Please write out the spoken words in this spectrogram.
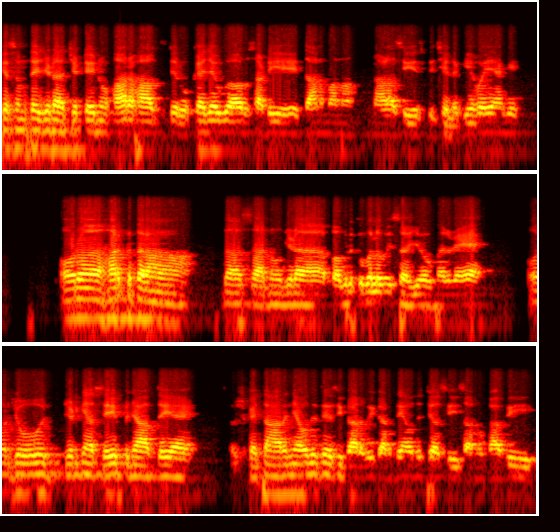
ਕਿਸਮ ਤੇ ਜਿਹੜਾ ਚਿੱਟੇ ਨੂੰ ਹਰ ਹਾਲਤ 'ਚ ਰੋਕਿਆ ਜਾਊਗਾ ਔਰ ਸਾਡੀ ਇਹ ਤਨ ਨਾਲ ਅਸੀਂ ਇਸ ਪਿੱਛੇ ਲੱਗੇ ਹੋਏ ਹਾਂਗੇ। ਔਰ ਹਰ ਇੱਕ ਤਰ੍ਹਾਂ ਦਾ ਸਾਨੂੰ ਜਿਹੜਾ ਪਬਲਿਕ ਵੱਲੋਂ ਵੀ ਸਹਿਯੋਗ ਮਿਲ ਰਿਹਾ ਹੈ ਔਰ ਜੋ ਜਿਹੜੀਆਂ ਸੇਫ ਪੰਜਾਬ ਦੇ ਹੈ ਸ਼ਿਕਾਇਤਾਂ ਆ ਰਹੀਆਂ, ਉਹਦੇ ਤੇ ਅਸੀਂ ਕਾਰਵਾਈ ਕਰਦੇ ਹਾਂ, ਉਹਦੇ 'ਚ ਅਸੀਂ ਸਾਨੂੰ ਕਾਫੀ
